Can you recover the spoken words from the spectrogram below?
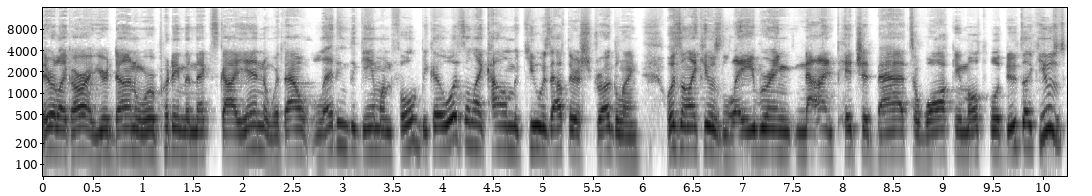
they were like, "All right, you're done. We're putting the next guy in," without letting the game unfold. Because it wasn't like Colin McHugh was out there struggling. It wasn't like he was laboring nine pitch at bats or walking multiple dudes. Like he was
